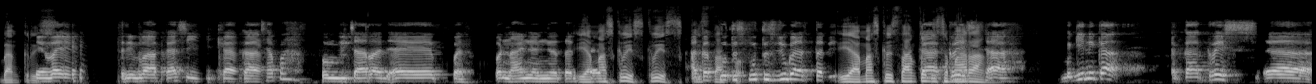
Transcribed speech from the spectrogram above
Bang Kris? Ya baik, terima kasih kakak. Siapa pembicara eh pe- penanyanya tadi? Iya Mas Kris, Kris. Agak putus-putus juga tadi. Iya Mas Kristanto di Kak Kris, Semarang. ah, begini kak, Kak Kris, eh,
